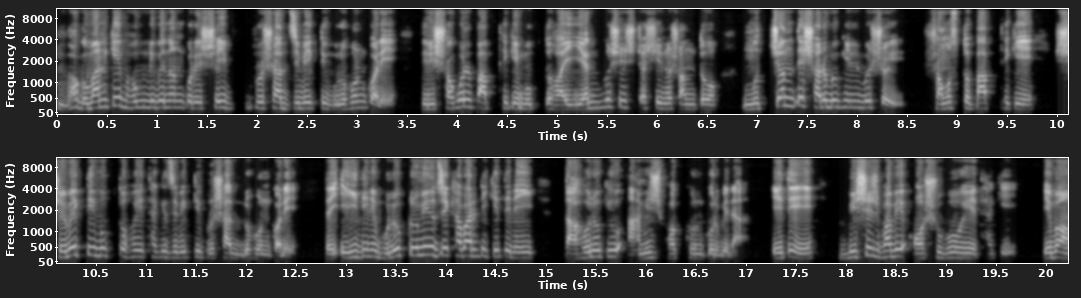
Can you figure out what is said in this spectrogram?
ভগবানকে ভোগ নিবেদন করে সেই প্রসাদ যে ব্যক্তি গ্রহণ করে, তিনি সকল পাপ থেকে মুক্ত হয়। যজ্ঞশিষ্টাসীন সন্ত মুচ্চন্তে সর্বকিল বিষয় সমস্ত পাপ থেকে সে ব্যক্তি মুক্ত হয়ে থাকে যে ব্যক্তি প্রসাদ গ্রহণ করে। তাই এই দিনে ভুলক্রমেও যে খাবারটি খেতে নেই তা হলো কেউ আমিষ ভক্ষণ করবে না। এতে বিশেষভাবে অশুভ হয়ে থাকে। এবং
